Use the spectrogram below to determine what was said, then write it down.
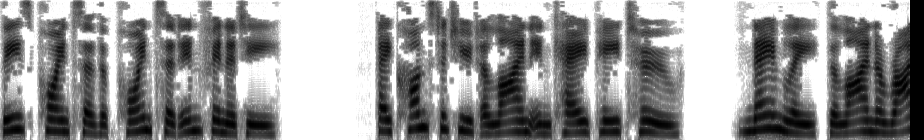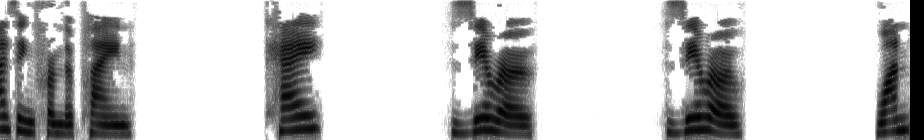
these points are the points at infinity. They constitute a line in Kp2 namely, the line arising from the plane k 0 0 1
